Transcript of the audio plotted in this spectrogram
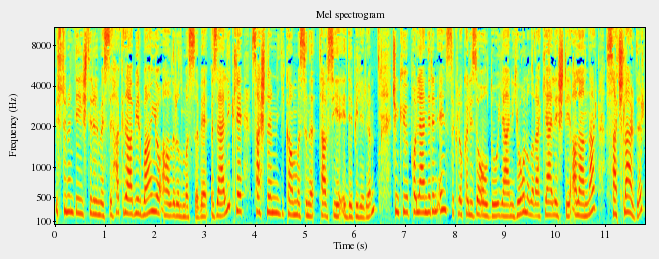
üstünün değiştirilmesi, hatta bir banyo aldırılması ve özellikle saçlarının yıkanmasını tavsiye edebilirim. Çünkü polenlerin en sık lokalize olduğu yani yoğun olarak yerleştiği alanlar saçlardır.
